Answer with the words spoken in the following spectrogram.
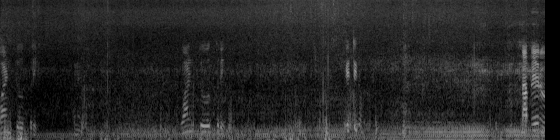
One two three one two three గట్టిగా నా పేరు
